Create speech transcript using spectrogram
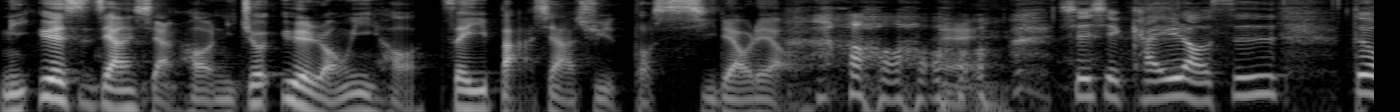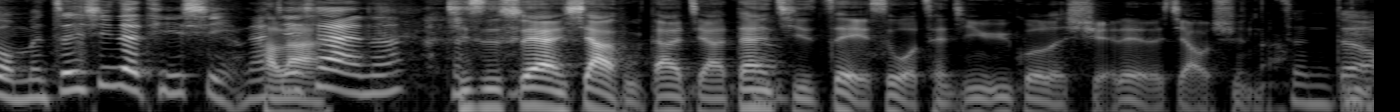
你越是这样想哈，你就越容易哈，这一把下去都稀掉了。谢谢凯宇老师对我们真心的提醒。那接下来呢？其实虽然吓唬大家，但 是其实这也是我曾经遇过的血泪的教训啊。真的，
